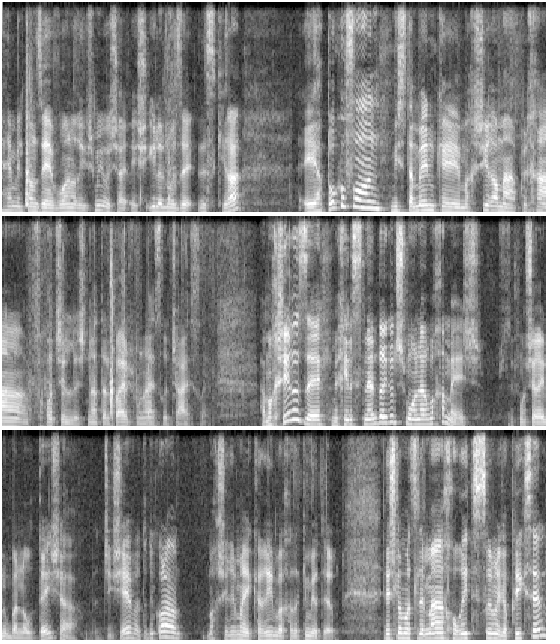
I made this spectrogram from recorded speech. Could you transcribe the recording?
המילטון זה היבואן הרשמי, הוא השאיל לנו איזה סקירה. אה, הפוקופון מסתמן כמכשיר המהפכה, לפחות של שנת 2018-2019. המכשיר הזה מכיל סנאפדרגון 845, שזה כמו שראינו בנוט 9, ב-G7, אתם יודעים, כל המכשירים היקרים והחזקים ביותר. יש לו מצלמה אחורית 20 מגה פיקסל,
